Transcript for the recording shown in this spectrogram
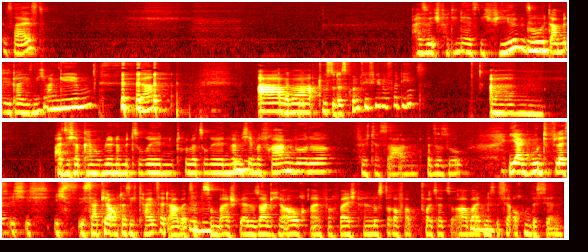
Das heißt? Also ich verdiene jetzt nicht viel, so mhm. damit kann ich es nicht angeben. Ja. Aber, Aber, tust du das kund, wie viel du verdienst? Ähm, also ich habe kein Problem damit zu reden, drüber zu reden. Wenn mhm. mich jemand fragen würde, würde ich das sagen. Also so. Ja gut, vielleicht, ich, ich, ich, ich sage ja auch, dass ich Teilzeit arbeite mhm. zum Beispiel. Also sage ich ja auch einfach, weil ich keine Lust darauf habe, Vollzeit zu arbeiten. Mhm. Das ist ja auch ein bisschen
